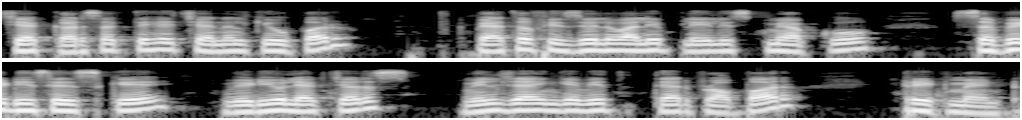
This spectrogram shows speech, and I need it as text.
चेक कर सकते हैं चैनल के ऊपर। पैथोफिजियल वाले प्लेलिस्ट में आपको सभी डिसेस के वीडियो लेक्चर्स मिल जाएँगे विथ देयर प्रॉपर ट्रीटमेंट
